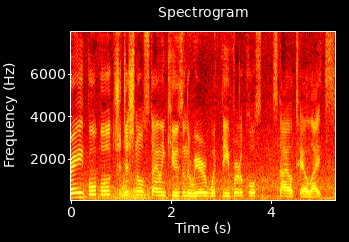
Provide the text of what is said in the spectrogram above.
Very Volvo traditional styling cues in the rear with the vertical style tail lights.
